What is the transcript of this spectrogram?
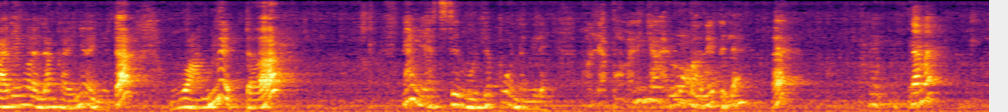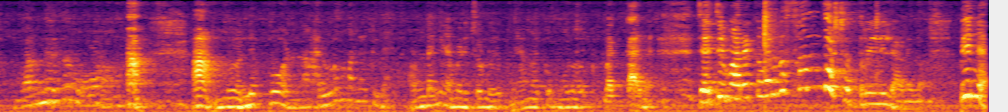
കാര്യങ്ങളെല്ലാം കഴിഞ്ഞു കഴിഞ്ഞിട്ട് വന്നിട്ട് ഞാൻ വിചാരിച്ചത് മുല്ലപ്പൂ ഉണ്ടെങ്കിലേ മുല്ലപ്പൂ വേണമെങ്കിൽ ആരോടും പറഞ്ഞിട്ടില്ല. ഏ? വന്നിട്ട് ആ. ആ മുല്ലപ്പൂ ഉണ്ട് ആരോടും പറഞ്ഞിട്ടില്ല. ഉണ്ടെങ്കിൽ ഞാൻ മേടിച്ചോണ്ട് വരും. ഞങ്ങൾക്ക് മൂന്ന് പേർക്ക് വെക്കാൻ. ചേച്ചിമാരൊക്കെ വളരെ സന്തോഷ ത്രില്ലിലാണിന്ന്. പിന്നെ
